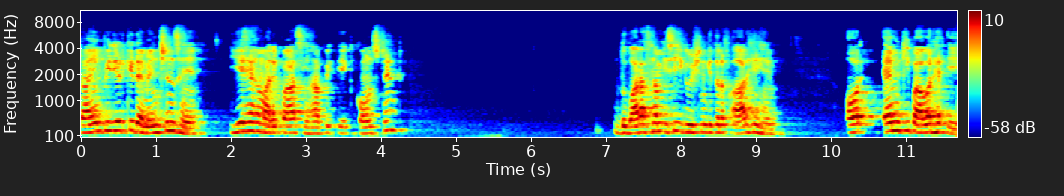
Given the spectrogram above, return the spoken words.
टाइम पीरियड के डायमेंशंस हैं, ये है हमारे पास यहाँ पे एक कांस्टेंट दोबारा से हम इसी इक्वेशन की तरफ़ आ रहे हैं, और m की पावर है a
